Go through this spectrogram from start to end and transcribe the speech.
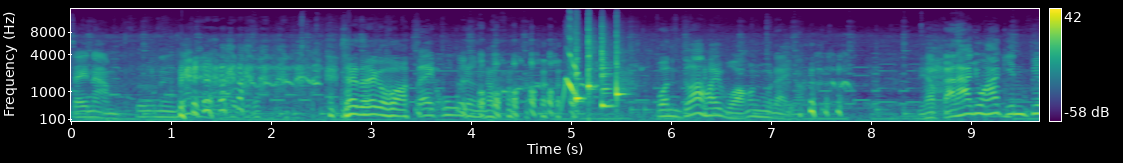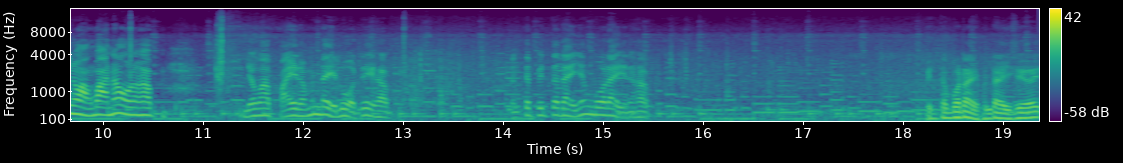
ใส่น้ำคู่หนึ่งใช่ตัวนี้ก็พอใส่คู่หนึ่งครับ ปนตัวไฟบอกมันมูได้เนาะนี่ครับการหาอยู่หากินพี่น้องบ้านเฮานะครับ เดี๋ยวว่าไปแล้วมันได้โลดได้ครับตั้งแต่เป็นตะไดยังบ่ได้นะครับเป็นตะบ่ได้เพันได้เสย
